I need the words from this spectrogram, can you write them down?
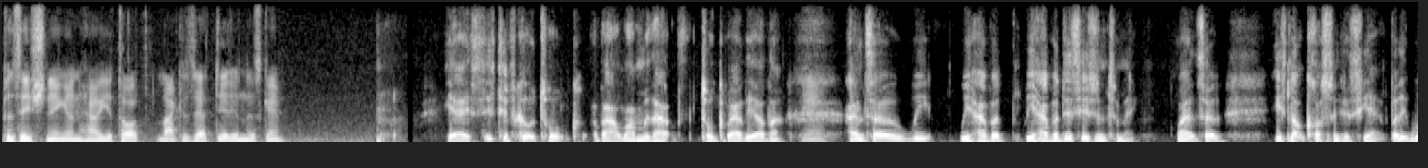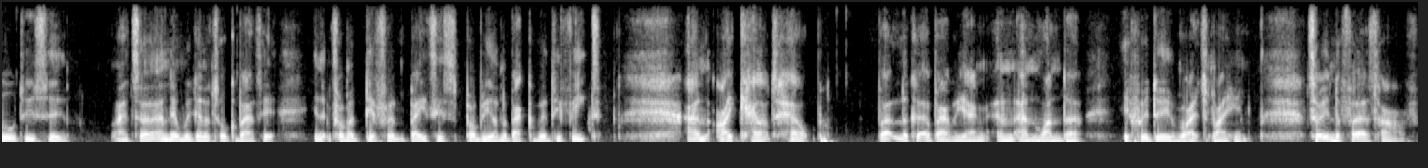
positioning and how you thought Lacazette did in this game. Yeah, it's, it's difficult to talk about one without talk about the other. Yeah. And so we we have a we have a decision to make, right? So it's not costing us yet, but it will do soon right? So, and then we're going to talk about it in, from a different basis, probably on the back of a defeat. And I cannot help but look at Aubameyang and, and wonder if we're doing right by him. So in the first half,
